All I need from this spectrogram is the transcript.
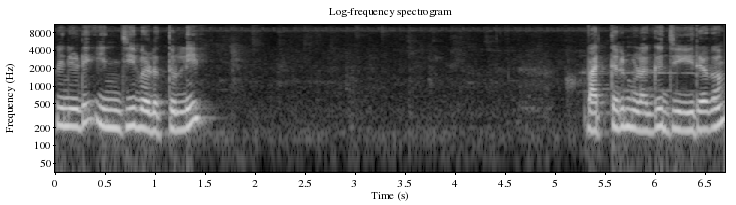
പിന്നീട് ഇഞ്ചി വെളുത്തുള്ളി വറ്റൽമുളക് ജീരകം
